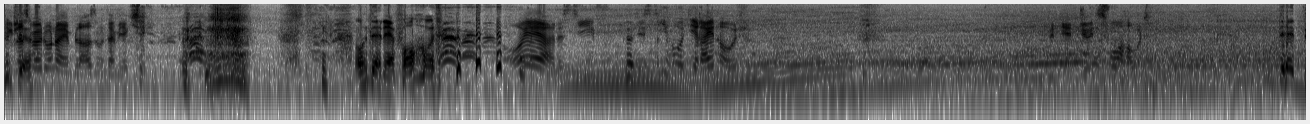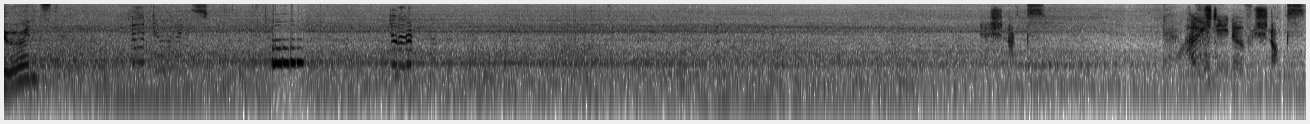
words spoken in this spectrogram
Ich lass dir? mir heute auch noch einblasen unterm Jäckchen. Unter der Vorhaut. Oh ja, ja, das ist die, das ist die Haut, die reinhaut. Der Döns vorhaut. Der Dünst. Der Döns. Der Schnacks. Wo hab ich den auf den Schnocks?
